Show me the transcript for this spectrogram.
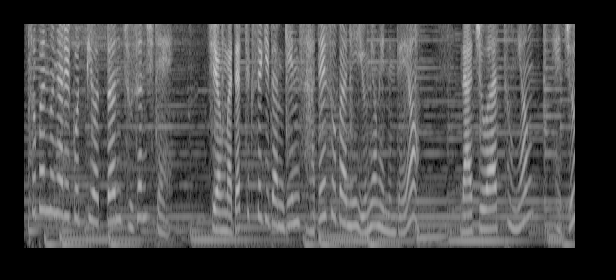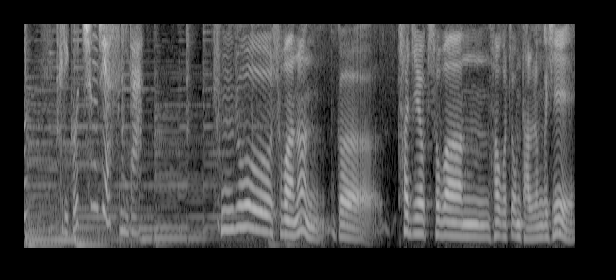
소반 문화를 꽃피웠던 조선시대. 지역마다 특색이 담긴 4대 소반이 유명했는데요. 나주와 통영, 해주, 그리고 충주였습니다. 충주 소반은 그 타 지역 소반하고 좀 다른 것이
